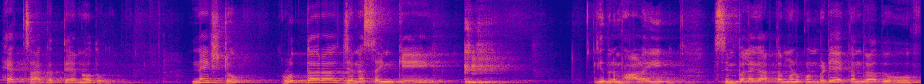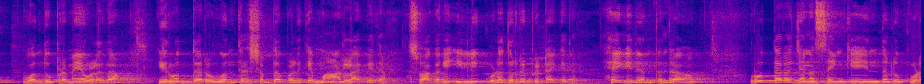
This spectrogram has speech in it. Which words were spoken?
ಹೆಚ್ಚಾಗುತ್ತೆ ಅನ್ನೋದು. ನೆಕ್ಸ್ಟು ವೃದ್ಧರ ಜನಸಂಖ್ಯೆ. ಇದನ್ನು ಭಾಳ ಸಿಂಪಲಾಗಿ ಅರ್ಥ ಮಾಡ್ಕೊಂಡ್ಬಿಡಿ, ಯಾಕಂದ್ರೆ ಅದು ಒಂದು ಪ್ರಮೇಯ ಒಳಗೆ ಈ ಅಂತೇಳಿ ಶಬ್ದ ಬಳಕೆ ಮಾಡಲಾಗಿದೆ. ಸೊ ಹಾಗಾಗಿ ಇಲ್ಲಿ ಕೂಡ ಅದು ರಿಪೀಟ್ ಆಗಿದೆ. ಹೇಗಿದೆ ಅಂತಂದ್ರೆ, ವೃದ್ಧರ ಜನಸಂಖ್ಯೆಯಿಂದಲೂ ಕೂಡ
